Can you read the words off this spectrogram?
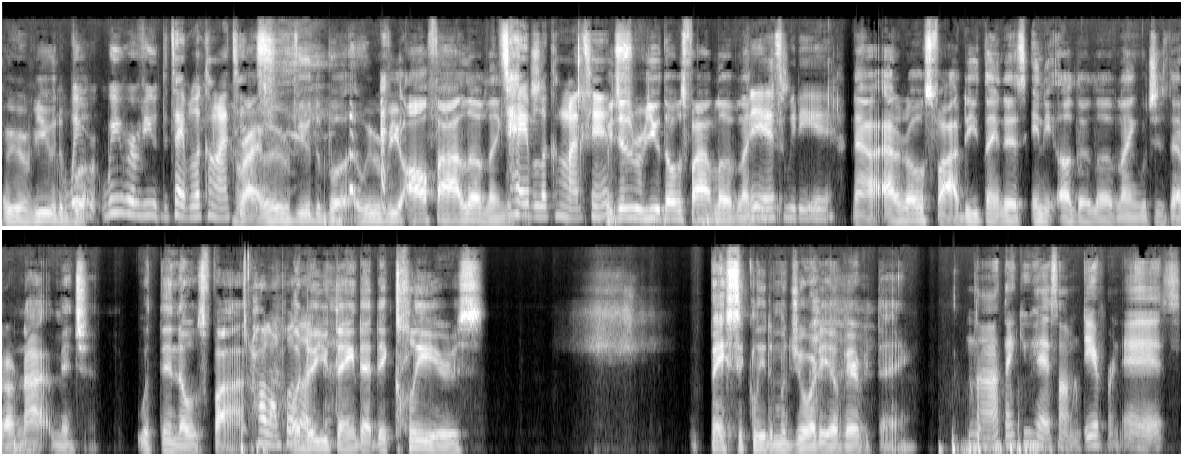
We reviewed the We book. we reviewed the table of contents. Right. We reviewed the book. We reviewed all five love languages. table of contents. we just reviewed those five love languages. yes, we did. Now, out of those five, do you think there's any other love languages that are not mentioned within those five? Hold on, pull or up. do you think that it clears basically the majority of everything? No, I think you had something different. As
